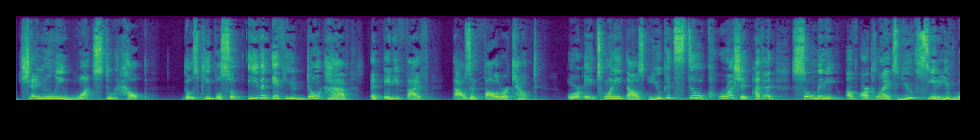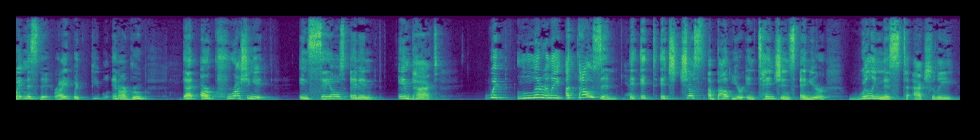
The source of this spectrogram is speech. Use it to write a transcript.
genuinely wants to help those people. So even if you don't have an 85,000 follower count or a 20,000, you could still crush it. I've had so many of our clients, you've seen it, you've witnessed it, right? With people in our group that are crushing it in sales and in impact with literally a thousand. It, it, it's just about your intentions and your willingness to actually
